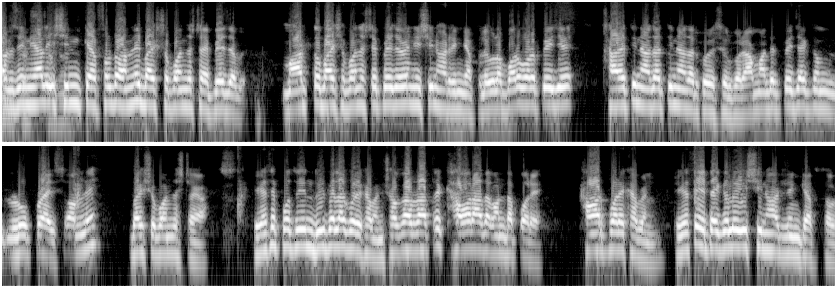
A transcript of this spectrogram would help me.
অরিজিনাল ইশিন ক্যাপসুলটা অনলি বাইশশো পঞ্চাশ টাকা পেয়ে যাবে। মার তো বাইশশো পঞ্চাশ টাকা পেয়ে যাবেন ইশিন হটিং ক্যাপসুল এগুলো বড় বড় পেজে সাড়ে তিন হাজার তিন হাজার করে সেল করে। আমাদের পেজে একদম লো প্রাইস অনলি বাইশশো পঞ্চাশ টাকা। ঠিক আছে? প্রতিদিন দুই বেলা করে খাবেন। সকাল রাত্রে খাওয়ার আধা ঘণ্টা পরে। খাওয়ার পরে খাবেন ঠিক আছে? এটা গেল ইশিন হটিং ক্যাপসুল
